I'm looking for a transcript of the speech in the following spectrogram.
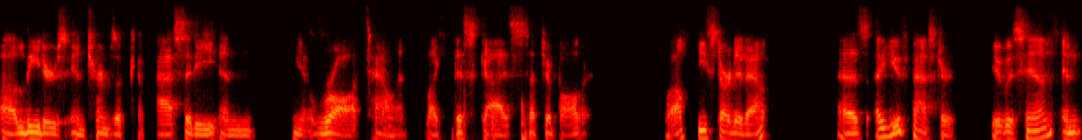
uh, leaders in terms of capacity and you know raw talent. Like this guy's such a baller. Well, he started out as a youth pastor. It was him, and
